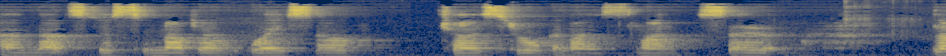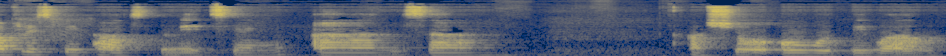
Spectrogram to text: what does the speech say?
and that's just another way self tries to organize life. So lovely to be part of the meeting, and um, I'm sure all will be well.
